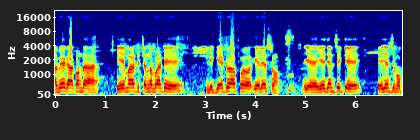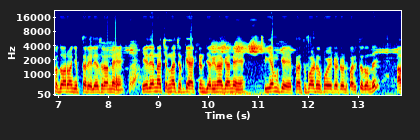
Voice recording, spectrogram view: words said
అవే కాకుండా ఏమాటి చిన్నపాటి ఇది గేట్ ఆఫ్ ఏలేశ్వరం ఏజెన్సీకి ఏజెన్సీ ముఖద్వారం అని చెప్తారు ఎలేసరాన్ని ఏదైనా చిన్న చితక యాక్సిడెంట్ జరిగినా కానీ సీఎంకి ప్రతిపాడు పోయేటటువంటి పరిస్థితి ఉంది. ఆ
